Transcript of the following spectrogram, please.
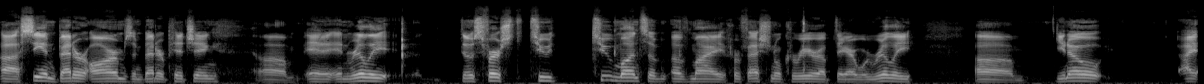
uh, seeing better arms and better pitching, um, and, and really those first two two months of, of my professional career up there were really, um, you know, I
